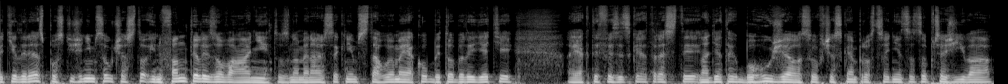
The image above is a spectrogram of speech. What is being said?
eh, ti lidé s postižením jsou často infantilizováni, to znamená, že se k ním vztahujeme, jako by to byly děti, a jak ty fyzické tresty na dětech bohužel jsou v českém prostředí něco, co přežívá,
